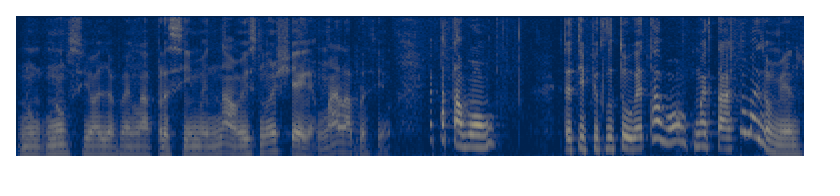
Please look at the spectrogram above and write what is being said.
Não, não se olha bem lá para cima e não, isso não chega, mais lá para cima. É pá, tá bom. Isto é típico do Tuga, tá bom, como é que estás? Estou mais ou menos.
